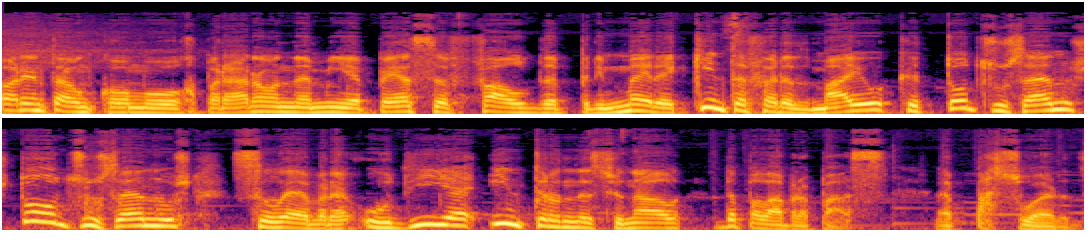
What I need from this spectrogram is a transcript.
Ora então, como repararam na minha peça, falo da primeira quinta-feira de maio, que todos os anos, todos os anos, celebra o Dia Internacional da Palavra Passe, a Password.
